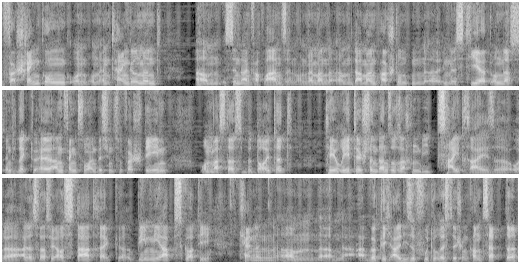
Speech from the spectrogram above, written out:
Verschränkung und, und Entanglement ähm, sind einfach Wahnsinn. Und wenn man ähm, da mal ein paar Stunden äh, investiert und das intellektuell anfängt so ein bisschen zu verstehen und was das bedeutet, theoretisch sind dann so Sachen wie Zeitreise oder alles, was wir aus Star Trek, äh, Beam Me Up Scotty, kennen, ähm, äh, wirklich all diese futuristischen Konzepte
